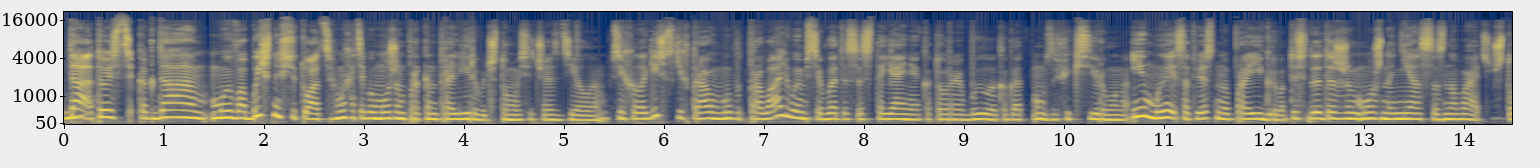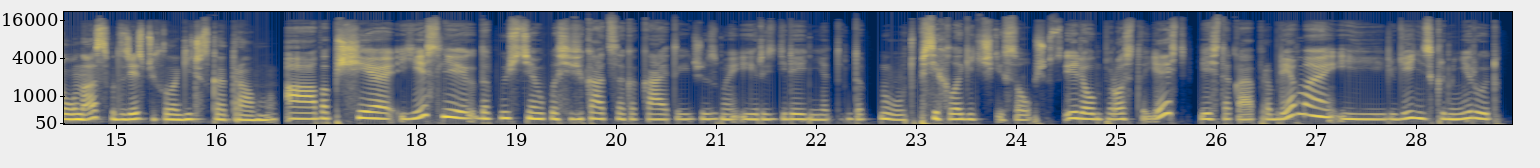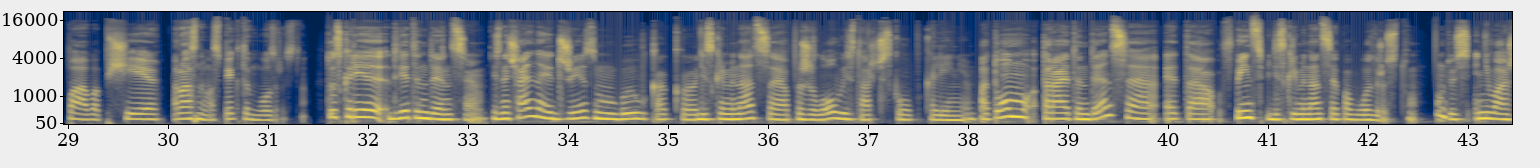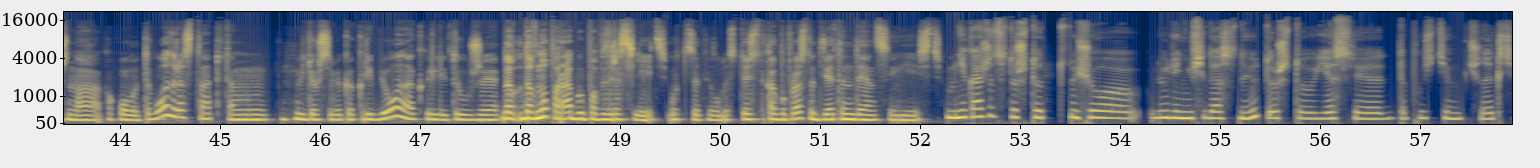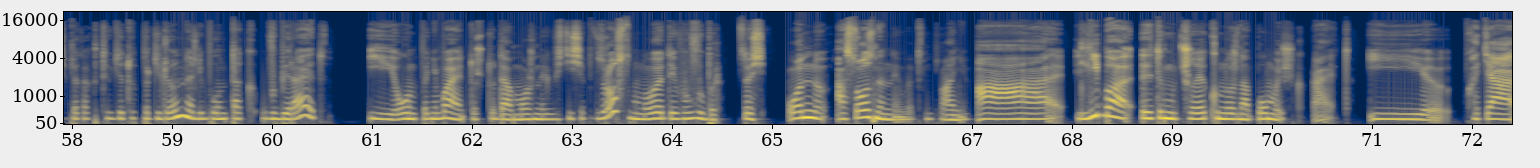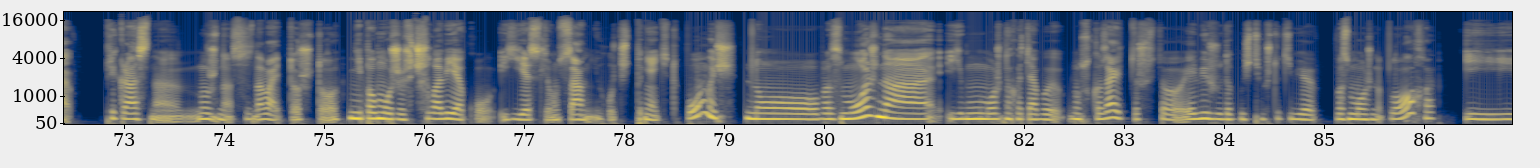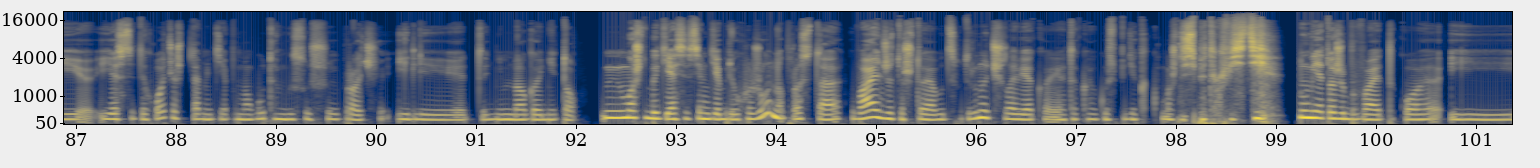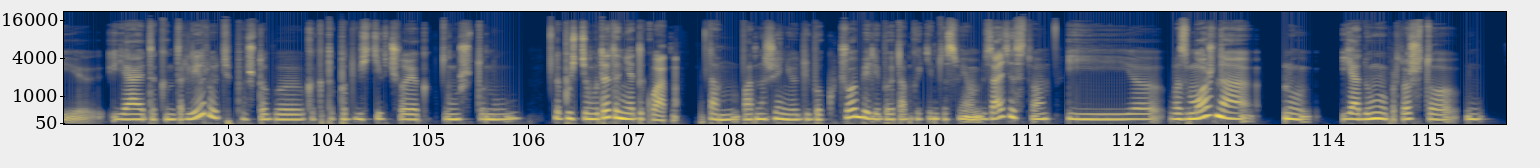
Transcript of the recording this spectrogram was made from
Да, то есть, когда мы в обычных ситуациях, мы хотя бы можем проконтролировать, что мы сейчас делаем. В психологических травм мы вот проваливаемся в это состояние, которое было когда ну, зафиксировано, и мы, соответственно, проигрываем. То есть это даже можно не осознавать, что у нас вот здесь психологическая травма. А вообще, есть ли, допустим, классификация какая-то иджизма и разделение там, ну, вот, психологических сообществ? Или он просто есть, есть такая проблема, и людей дискриминируют по вообще разным аспектам возраста. Тут скорее две тенденции. Изначально эйджизм был как э, дискриминация пожилого и старческого поколения. Потом вторая тенденция — это, в принципе, дискриминация по возрасту. Ну, то есть неважно, какого ты возраста, ты там ведешь себя как ребенок, или ты уже... Дав- давно пора бы повзрослеть вот с этой области. То есть это как бы просто две тенденции есть. Мне кажется, то, что тут еще люди не всегда осознают то, что если, допустим, человек себя как-то ведет определенно, либо он так выбирает, и он понимает то, что да, можно вести себя по-взрослому, но это его выбор. То есть он осознанный в этом плане. А либо этому человеку нужна помощь какая-то. И хотя прекрасно нужно осознавать то, что не поможешь человеку, если он сам не хочет принять эту помощь, но, возможно, ему можно хотя бы ну, сказать то, что я вижу, допустим, что тебе, возможно, плохо, и если ты хочешь, там я тебе помогу, там выслушаю и прочее. Или это немного не то. может быть, я совсем дебри ухожу, но просто бывает же то, что я вот смотрю на человека, и я такая, господи, как можно себя так вести? Ну, у меня тоже бывает такое, и я это контролирую, типа, чтобы как-то подвести к человеку к тому, что, ну, допустим, вот это неадекватно там по отношению либо к учебе, либо там каким-то своим обязательствам. И, э, возможно, ну, я думаю про то, что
